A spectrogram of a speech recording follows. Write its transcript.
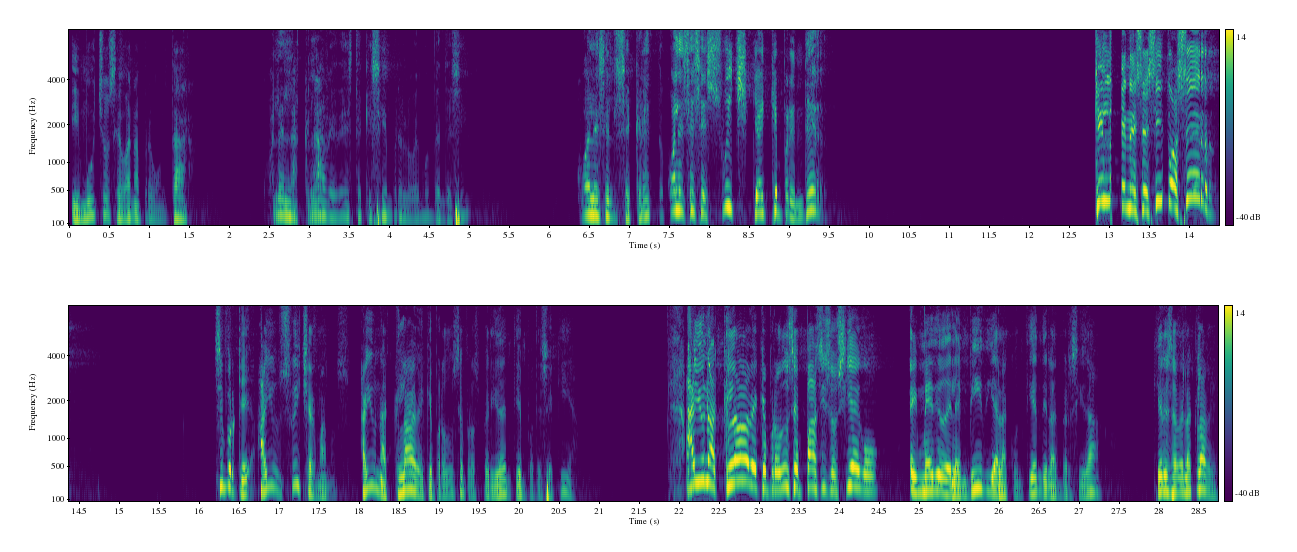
Y muchos se van a preguntar, ¿cuál es la clave de este que siempre lo hemos bendecido? ¿Cuál es el secreto? ¿Cuál es ese switch que hay que prender? ¿Qué es lo que necesito hacer? Sí, porque hay un switch, hermanos. Hay una clave que produce prosperidad en tiempos de sequía. Hay una clave que produce paz y sosiego en medio de la envidia, la contienda y la adversidad. ¿Quieres saber la clave?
